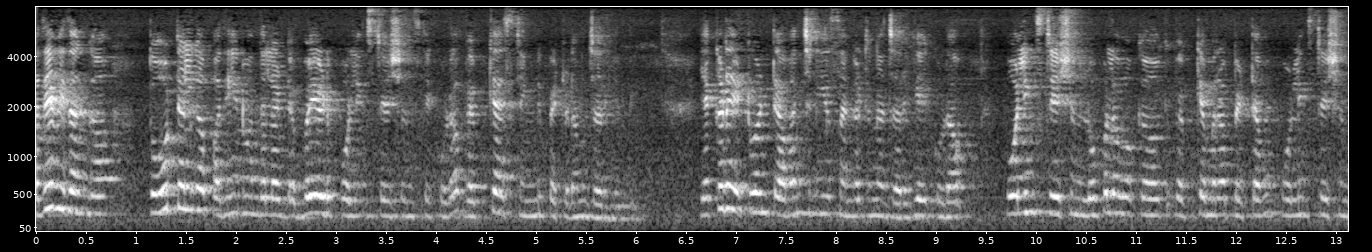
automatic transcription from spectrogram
అదేవిధంగా టోటల్గా పదిహేను వందల డెబ్బై ఏడు పోలింగ్ స్టేషన్స్కి కూడా వెబ్ క్యాస్టింగ్ని పెట్టడం జరిగింది. ఎక్కడ ఎటువంటి అవంచనీయ సంఘటన జరిగే కూడా పోలింగ్ స్టేషన్ లోపల ఒక వెబ్ కెమెరా పెట్టాము పోలింగ్ స్టేషన్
